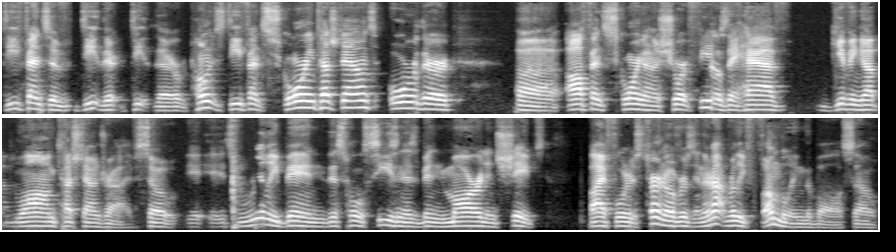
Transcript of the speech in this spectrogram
defensive de- their de- their opponent's defense scoring touchdowns or their uh, offense scoring on a short field as they have giving up long touchdown drives. So it, it's really been this whole season has been marred and shaped by Florida's turnovers, and they're not really fumbling the ball. So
